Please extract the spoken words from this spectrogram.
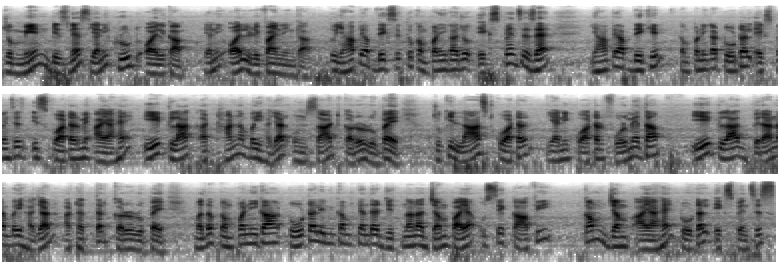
जो मेन बिज़नेस यानी क्रूड ऑयल का, यानी ऑयल रिफाइनिंग का। तो यहाँ पे आप देख सकते हो कंपनी का जो एक्सपेंसेस है, यहाँ पे आप देखिए, कंपनी का टोटल एक्सपेंसेस इस क्वार्टर में आया है एक लाख अट्ठानबे हज़ार उनसाठ करोड़ रुपए, जो कि लास्ट क्वार्टर यानी क्वार्टर फोर में था, एक लाख बिरानबे हज़ार अठहत्तर करोड़ रुपए। मतलब कंपनी का टोटल इनकम के अंदर जितना ना जंप आया उससे काफ़ी कम जंप आया है टोटल एक्सपेंसेस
